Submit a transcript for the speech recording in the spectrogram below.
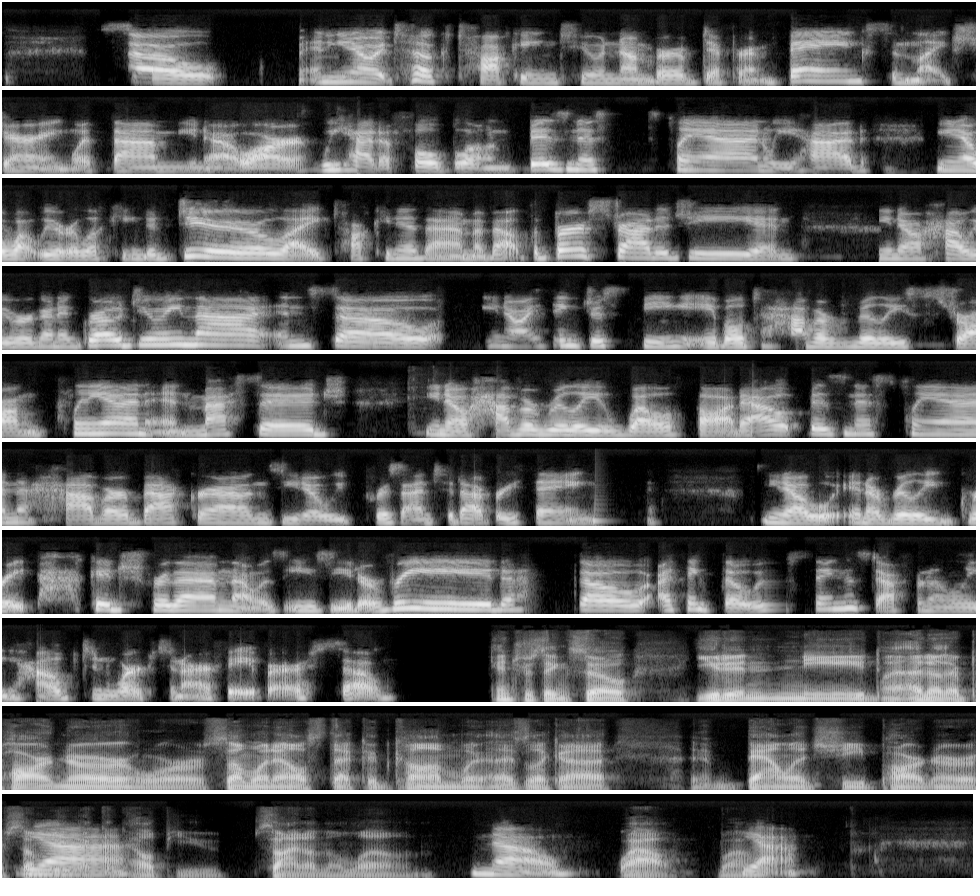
So, and you know, it took talking to a number of different banks and like sharing with them, you know, our we had a full-blown business plan. We had, you know, what we were looking to do, like talking to them about the BRRRR strategy and you know how we were going to grow doing that and so you know, I think just being able to have a really strong plan and message, you know, have a really well thought out business plan, have our backgrounds, you know, we presented everything, you know, in a really great package for them that was easy to read. So I think those things definitely helped and worked in our favor. So Interesting. So you didn't need another partner or someone else that could come as like a balance sheet partner or somebody yeah. that can help you sign on the loan. No, Wow. Wow. Yeah.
